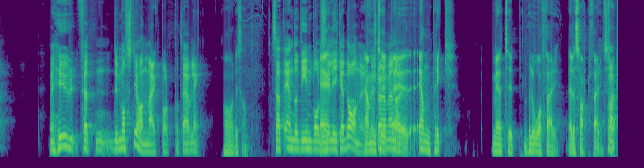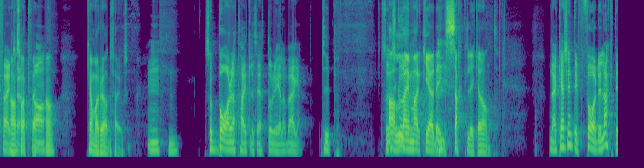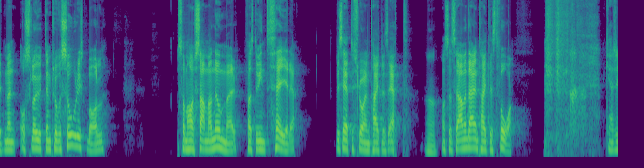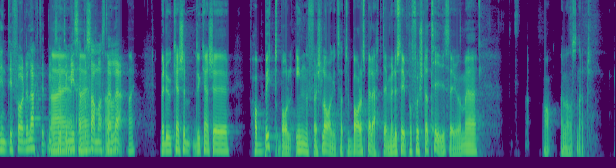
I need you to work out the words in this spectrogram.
Men hur, för att mm, du måste ju ha en märkt boll på tävling. Ja, det är sant. Så att ändå din boll ser Eh, likadan ut. Ja, Förstår du typ vad jag menar? eh, en prick med typ blå färg. Eller svart färg. Svart färg, Ja, tror jag. svart färg. Ja. Ja. Kan vara röd färg också. Så bara Titles ettor i hela vägen. Typ. Alla skulle, är markerade exakt likadant. Det här kanske inte är fördelaktigt, men att slå ut en provisorisk boll som har samma nummer, fast du inte säger det. Vi säger att du slår en Titles 1. Ja. Och så säger jag, ja men det här är en Titles 2. Kanske inte är fördelaktigt, men säger att du missar på samma ställe. Ja, nej. Men du kanske, du kanske har bytt boll inför slaget så att du bara spelar ettor. Men du säger på första tee, säger du. Men, ja, eller något sånt där.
